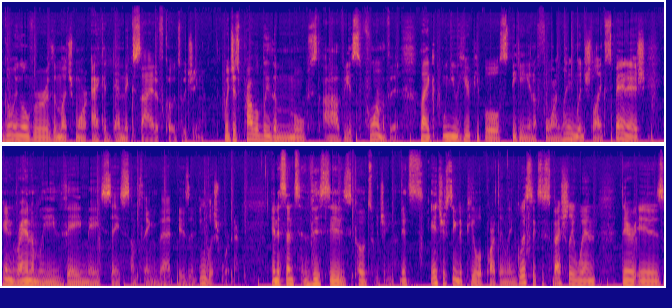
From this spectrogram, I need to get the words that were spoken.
going over the much more academic side of code switching, which is probably the most obvious form of it. Like when you hear people speaking in a foreign language like Spanish, and randomly they may say something that is an English word. In a sense, this is code switching. It's interesting to peel apart the linguistics, especially when there is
